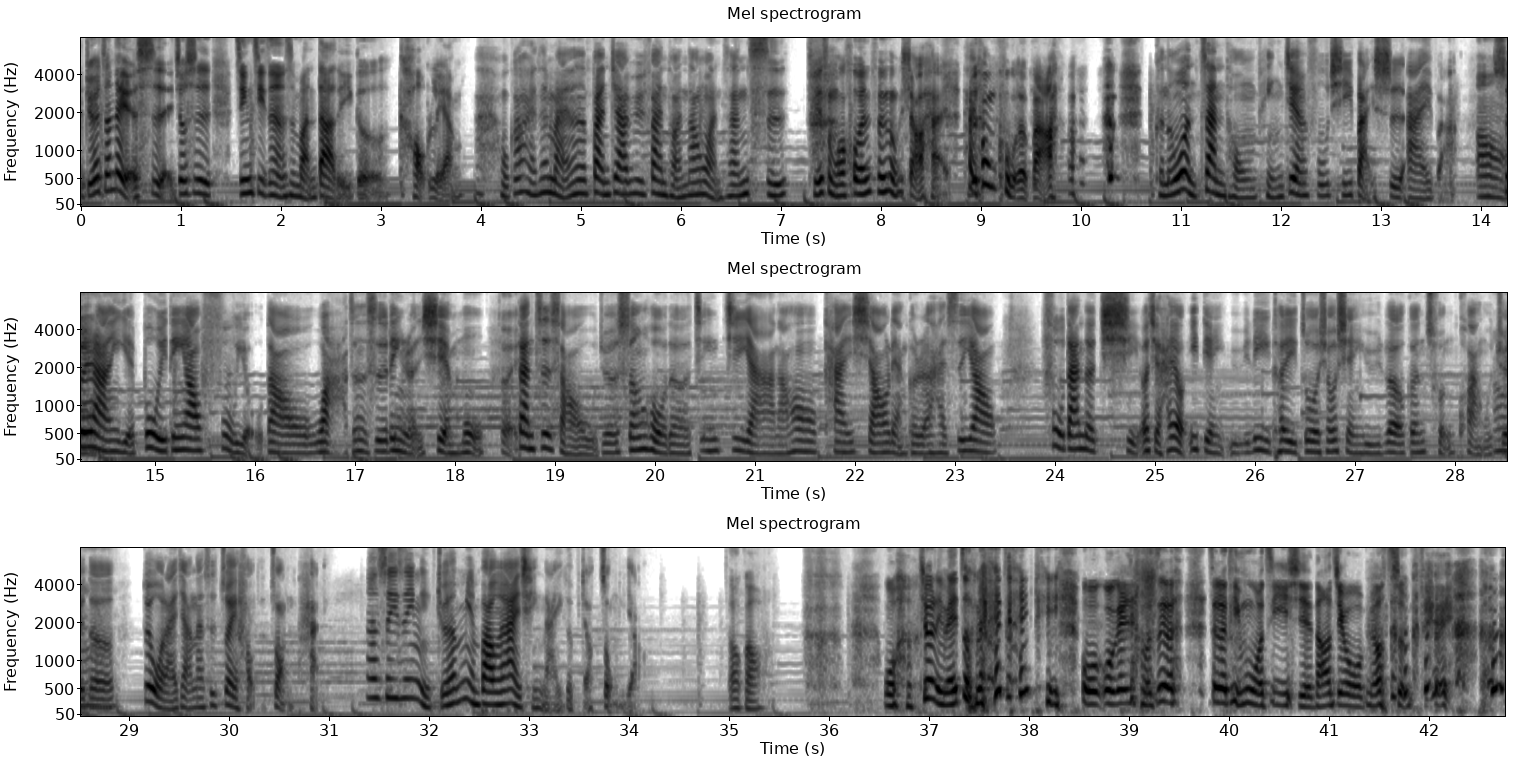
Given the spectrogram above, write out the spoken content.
我觉得真的也是、哎，就是经济真的是蛮大的一个考量。哎我刚还在买那个半价御饭团当晚餐吃，结什么婚，生什么小孩，太痛苦了吧？可能我很赞同贫贱夫妻百事哀吧，嗯虽然也不一定要富有到哇，真的是令人羡慕，对，但至少我觉得生活的经济啊，然后开销两个人还是要负担得起，而且还有一点余力可以做休闲娱乐跟存款，我觉得哦对我来讲那是最好的状态。那 C C，你觉得面包跟爱情哪一个比较重要？糟糕。我 就你没准备这一题，我我跟你讲，我这个这个题目我自己写，然后结果我没有准备。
